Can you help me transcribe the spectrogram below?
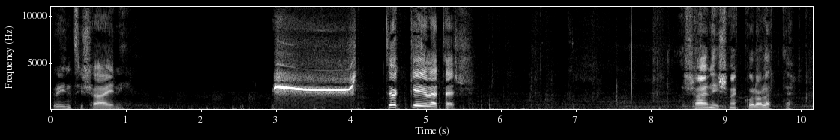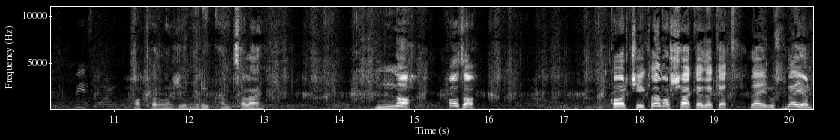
Princi Sájni. Tökéletes! Sájni is mekkora lette? Bizony. Hatalmas gyönyörű kancalány. Na, haza! Karcsék lemossák ezeket, Leilus lejön.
